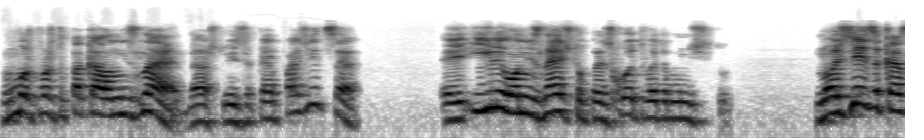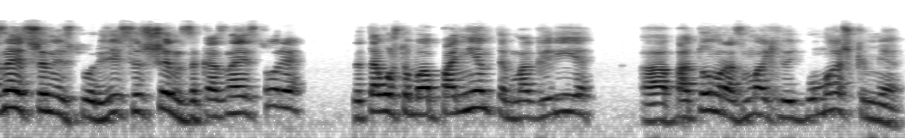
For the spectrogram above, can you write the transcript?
Ну, может, просто пока он не знает, да, что есть такая позиция, э, или он не знает, что происходит в этом институте. Но здесь заказная совершенно история. Здесь совершенно заказная история для того, чтобы оппоненты могли а потом размахивать бумажками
